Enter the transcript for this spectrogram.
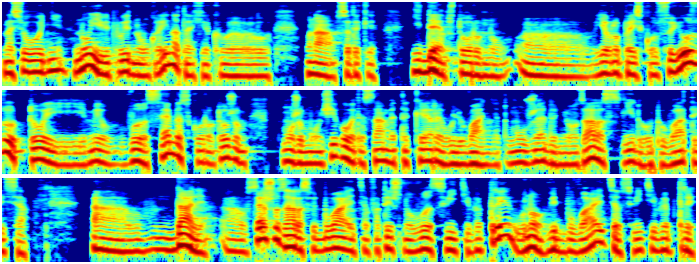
на сьогодні. Ну і відповідно Україна, так як е, вона все-таки йде в сторону е, Європейського Союзу, то і ми в себе скоро теж можемо очікувати саме таке регулювання, тому вже до нього зараз слід готуватися. Далі, все, що зараз відбувається фактично в світі Web3, воно відбувається в світі Web3.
